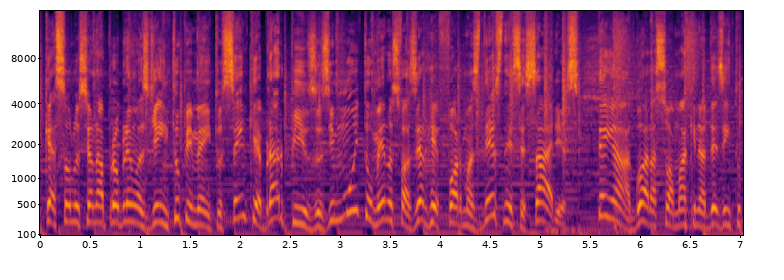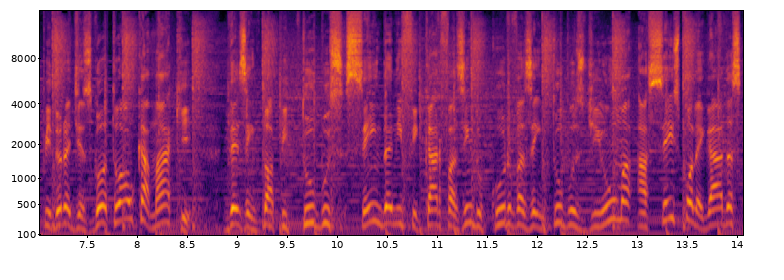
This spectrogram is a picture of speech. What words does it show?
quer solucionar problemas de entupimento sem quebrar pisos e muito menos fazer reformas desnecessárias? Tenha agora sua máquina desentupidora de esgoto Alcamac. Desentope tubos sem danificar fazendo curvas em tubos de 1 a 6 polegadas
